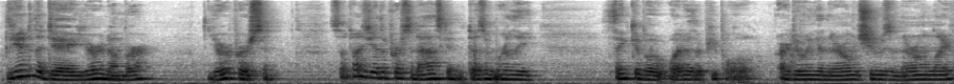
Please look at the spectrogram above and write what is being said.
at the end of the day, you're a number, you're a person. Sometimes the other person asking doesn't really think about what other people are doing in their own shoes in their own life.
